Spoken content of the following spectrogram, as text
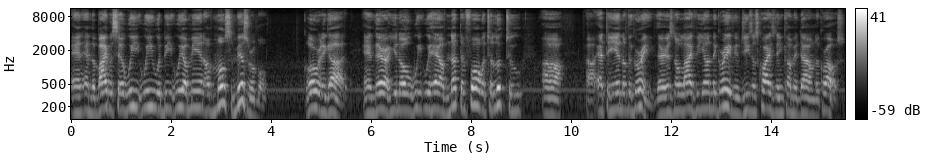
and and the Bible said we we would be we are men of most miserable. Glory to God. And there, you know, we, we have nothing forward to look to uh, uh, at the end of the grave. There is no life beyond the grave if Jesus Christ didn't come and die on the cross.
